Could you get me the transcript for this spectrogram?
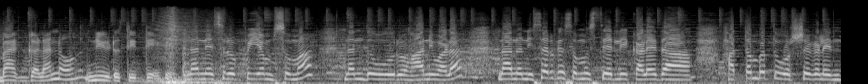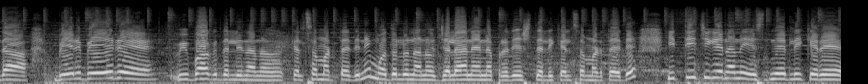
ಬ್ಯಾಗ್ಗಳನ್ನು ನೀಡುತ್ತಿದ್ದೇವೆ. ನನ್ನ ಹೆಸರು ಪಿ ಎಂ ಸುಮಾ, ನಂದು ಊರು ಹಾನಿವಾಳ. ನಾನು ನಿಸರ್ಗ ಸಂಸ್ಥೆಯಲ್ಲಿ ಕಳೆದ ಹತ್ತೊಂಬತ್ತು ವರ್ಷಗಳಿಂದ ಬೇರೆ ಬೇರೆ ವಿಭಾಗದಲ್ಲಿ ನಾನು ಕೆಲಸ ಮಾಡ್ತಾ ಇದ್ದೀನಿ. ಮೊದಲು ನಾನು ಜಲಾನಯನ ಪ್ರದೇಶದಲ್ಲಿ ಕೆಲಸ ಮಾಡ್ತಾ ಇದ್ದೆ. ಇತ್ತೀಚೆಗೆ ನಾನು ಎಸ್ ನೇರ್ಲಿಕೆರೆ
